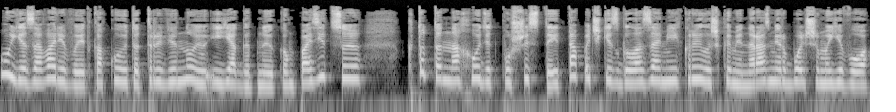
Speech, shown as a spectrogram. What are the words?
Уя заваривает какую-то травяную и ягодную композицию, кто-то находит пушистые тапочки с глазами и крылышками на размер больше моего,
